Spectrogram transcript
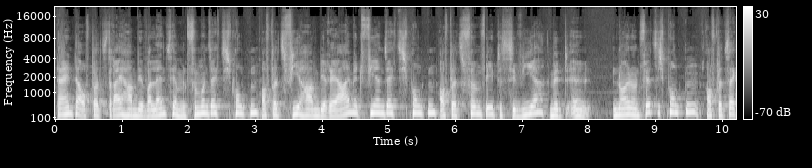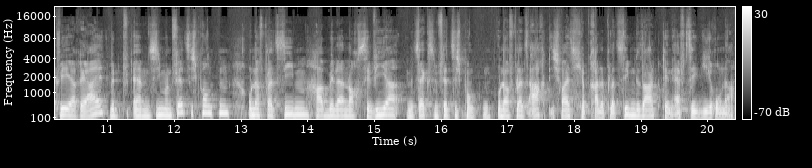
Dahinter auf Platz 3 haben wir Valencia mit 65 Punkten. Auf Platz 4 haben wir Real mit 64 Punkten. Auf Platz 5 Betis Sevilla mit äh, 49 Punkten, auf Platz 6 Villarreal mit ähm, 47 Punkten und auf Platz 7 haben wir dann noch Sevilla mit 46 Punkten und auf Platz 8, ich weiß, ich habe gerade Platz 7 gesagt, den FC Girona.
